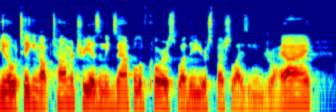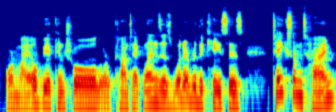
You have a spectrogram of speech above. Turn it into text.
you know, taking optometry as an example, of course, whether you're specializing in dry eye or myopia control or contact lenses, whatever the case is, take some time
